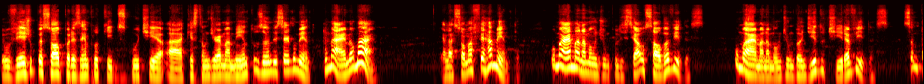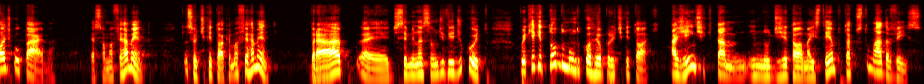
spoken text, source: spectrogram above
Eu vejo o pessoal, por exemplo, que discute a, questão de armamento usando esse argumento. Uma arma é uma arma. Ela é só uma ferramenta. Uma arma na mão de um policial salva vidas. Uma arma na mão de um bandido tira vidas. Você não pode culpar a arma. É só uma ferramenta. Então, seu TikTok é uma ferramenta para disseminação de vídeo curto. Por que, que todo mundo correu para o TikTok? A gente que está no digital há mais tempo está acostumado a ver isso.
